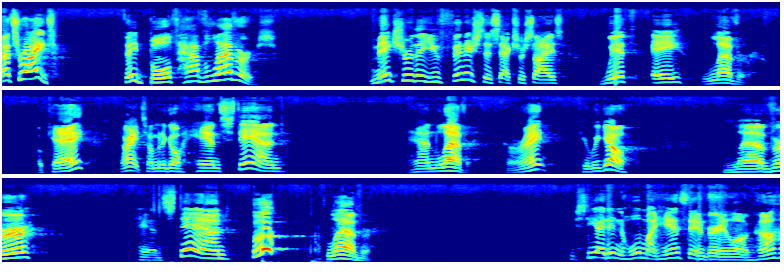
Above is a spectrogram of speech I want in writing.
That's right. They both have levers. Make sure that you finish this exercise with a lever. Okay? All right, so I'm going to go handstand and lever. All right, here we go. Lever, handstand, whoop, lever. You see, I didn't hold my handstand very long, huh?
